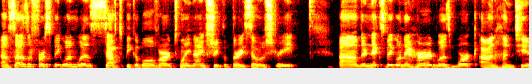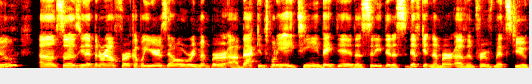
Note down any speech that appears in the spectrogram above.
Um, so that was the first big one was South Topeka Boulevard, 29th Street to 37th Street. Um, their next big one they heard was work on Huntoon. Um, so those of you that have been around for a couple years now will remember uh, back in 2018 they did the city did a significant number of improvements to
